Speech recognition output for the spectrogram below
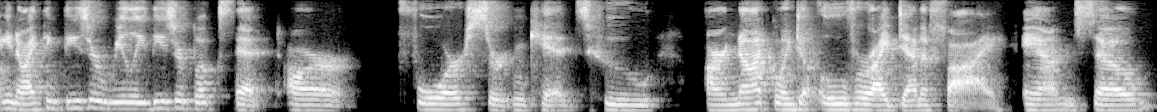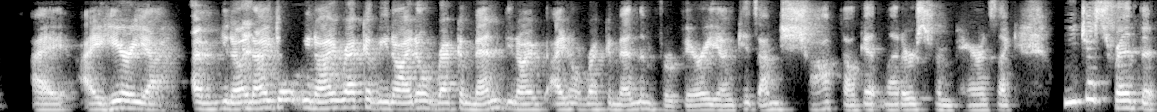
You know, I think these are really, these are books that are for certain kids who are not going to over identify. And so I, I hear you. I'm, you know, and I don't, you know, I recommend, you know, I don't recommend, you know, I, I, don't recommend them for very young kids. I'm shocked. I'll get letters from parents like, we just read that,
